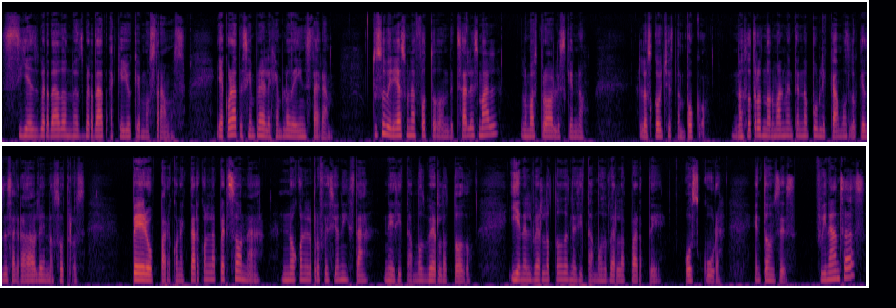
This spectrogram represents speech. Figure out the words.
si es verdad o no es verdad aquello que mostramos. Y acuérdate siempre del ejemplo de Instagram. Tú subirías una foto donde sales mal, lo más probable es que no. Los coaches tampoco. Nosotros normalmente no publicamos lo que es desagradable de nosotros. Pero para conectar con la persona, no con el profesionista, necesitamos verlo todo. Y en el verlo todo necesitamos ver la parte oscura. Entonces, finanzas,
